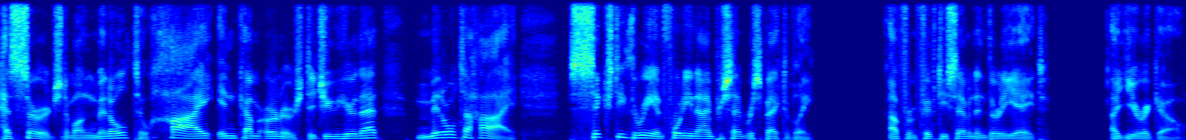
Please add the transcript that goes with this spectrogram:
has surged among middle to high income earners. Did you hear that? Middle to high. 63 and 49% respectively, up from 57 and 38 a year ago.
